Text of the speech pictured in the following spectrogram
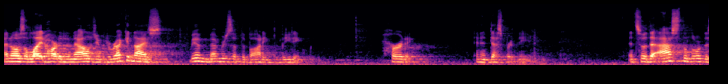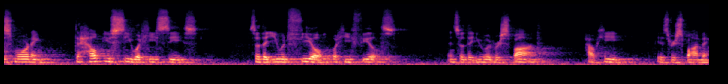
I know it's a lighthearted analogy, but to recognize we have members of the body bleeding, hurting, and in desperate need. And so to ask the Lord this morning to help you see what He sees, so that you would feel what He feels, and so that you would respond how He is responding.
